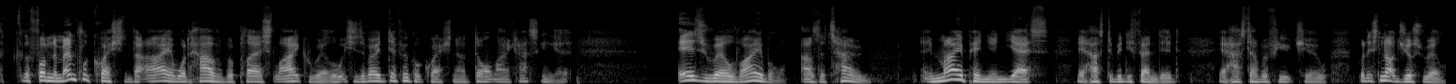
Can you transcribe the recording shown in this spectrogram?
the, the, fundamental question that I would have of a place like Rhyl, which is a very difficult question, I don't like asking it, is Rhyl viable as a town? In my opinion, yes, it has to be defended, it has to have a future, but it's not just Rhyl.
